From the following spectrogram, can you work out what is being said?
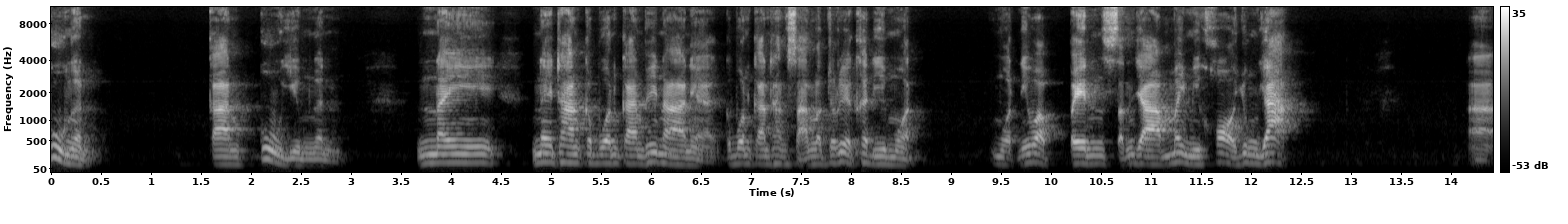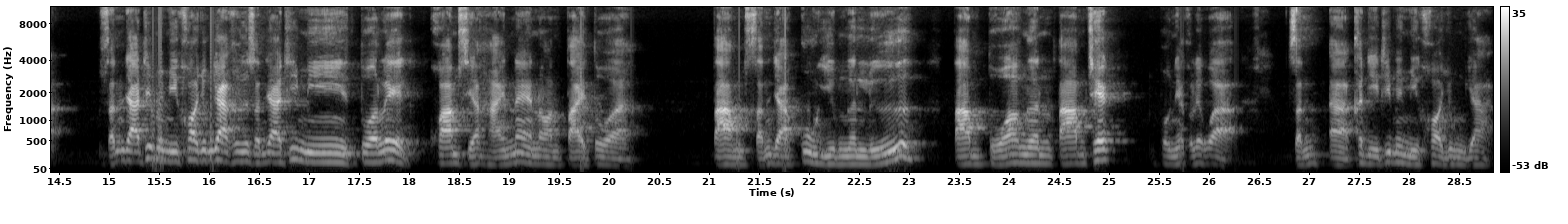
กู้เงิน การกู้ยืมเงิน ในในทางกระบวนการพิจารณาเนี่ย กระบวนการทางศาลเราจะเรียกคดีหมวด หมวดนี้ว่าเป็นสัญญาไม่มีข้อยุ่งยากสัญญาที่ไม่มีข้อยุ่งยากคือสัญญาที่มีตัวเลขความเสียหายแน่นอนตายตัว ตามสัญญากู้ยืมเงินหรือตามตั๋วเงินตามเช็ค พวกนี้เขาเรียกว่าสัญคดีที่ไม่มีข้อยุ่งยาก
